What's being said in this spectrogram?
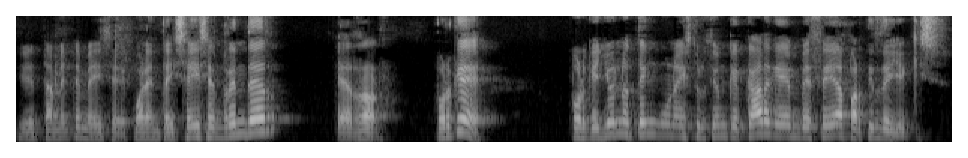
Directamente me dice 46 en render, error. ¿Por qué? Porque yo no tengo una instrucción que cargue en BC a partir de X.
